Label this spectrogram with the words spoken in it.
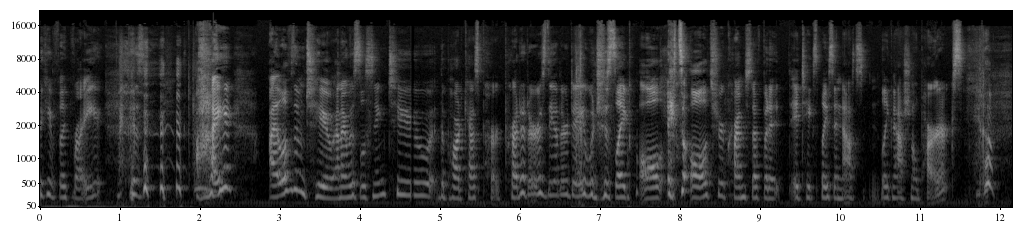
Okay, like right because I I love them too, and I was listening to the podcast Park Predators the other day, which is like all it's all true crime stuff, but it it takes place in nas- like national parks.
